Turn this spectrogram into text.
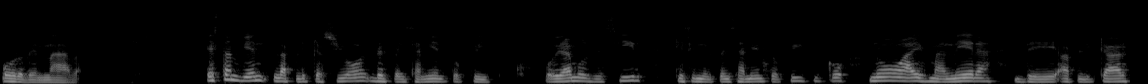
ordenada. Es también la aplicación del pensamiento crítico. Podríamos decir que sin el pensamiento crítico no hay manera de aplicar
